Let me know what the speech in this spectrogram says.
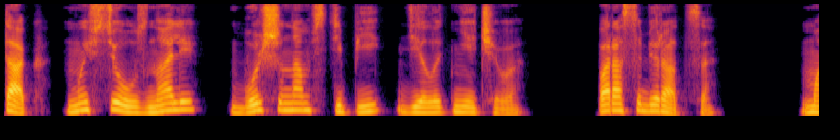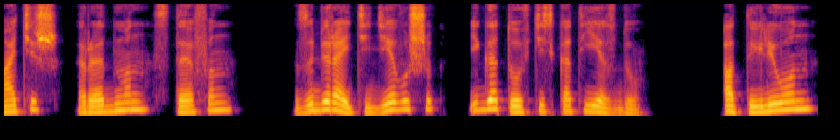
Так, мы все узнали, больше нам в степи делать нечего. Пора собираться. Матиш, Редман, Стефан, забирайте девушек и готовьтесь к отъезду. А ты, Леон,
